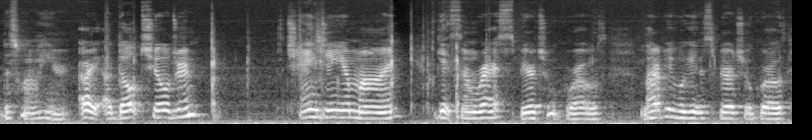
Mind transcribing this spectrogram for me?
that's what I'm hearing. All right, adult children, changing your mind get some rest, spiritual growth. A lot of people getting spiritual growth.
